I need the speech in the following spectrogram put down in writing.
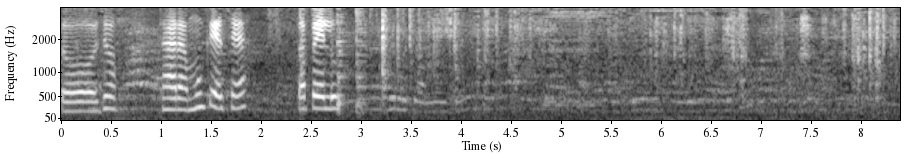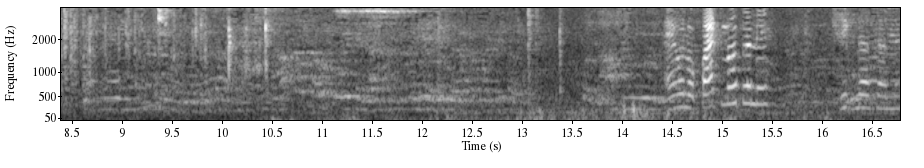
તો જો ધારા મૂકે છે તપેલું. પાટલો હતો ને જિજ્ઞાસાનો.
